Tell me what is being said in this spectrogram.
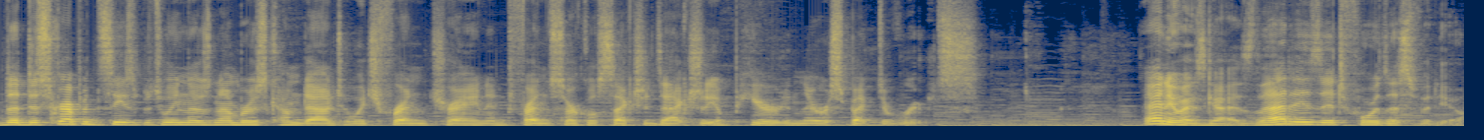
The discrepancies between those numbers come down to which friend train and friend circle sections actually appeared in their respective routes. Anyways guys, that is it for this video.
